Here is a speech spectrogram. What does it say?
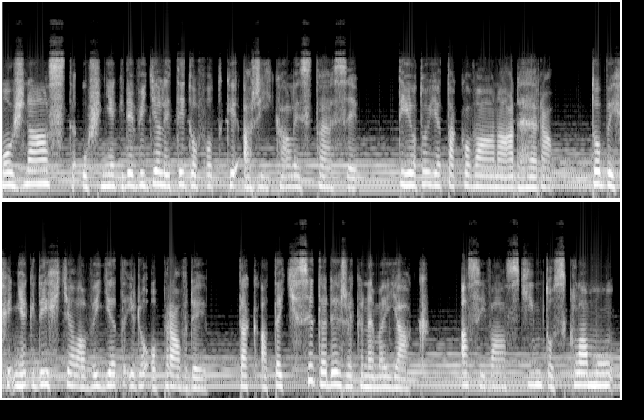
Možná jste už někdy viděli tyto fotky a říkali jste si, ty to je taková nádhera. To bych někdy chtěla vidět i doopravdy. Tak a teď si tedy řekneme jak. Asi vás tímto zklamu,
